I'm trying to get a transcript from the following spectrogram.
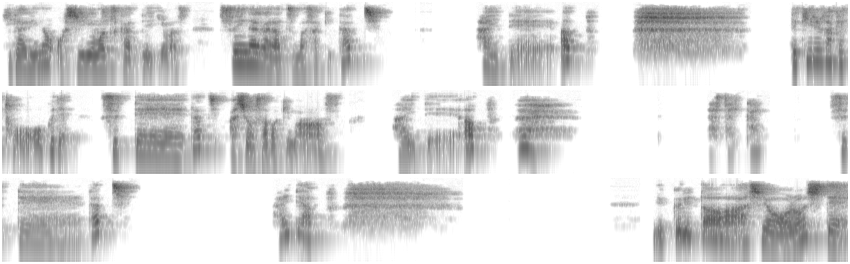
左のお尻も使っていきます。吸いながらつま先タッチ。吐いて、アップ。できるだけ遠くで吸って、タッチ。足をさばきます。吐いて、アップ。ラスト一回。吸って、タッチ。吐いて、アップ。ゆっくりと足を下ろして、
